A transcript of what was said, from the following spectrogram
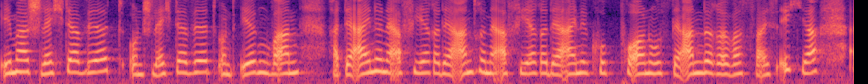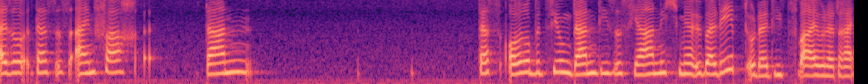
immer schlechter wird und schlechter wird und irgendwann hat der eine eine Affäre, der andere eine Affäre, der eine guckt Pornos, der andere, was weiß ich, ja. Also das ist einfach dann dass eure Beziehung dann dieses Jahr nicht mehr überlebt oder die zwei oder drei.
